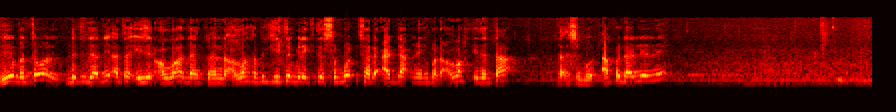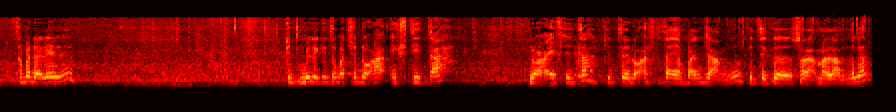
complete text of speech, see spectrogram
Ya betul. Dia terjadi atas izin Allah dan kehendak Allah. Tapi kita bila kita sebut cara adabnya kepada Allah Kita tak tak sebut. Apa dalilnya? Apa dalilnya? Kita, bila kita baca doa iftitah Doa iftitah Kita doa iftitah yang panjang tu Kita ke solat malam tu kan?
